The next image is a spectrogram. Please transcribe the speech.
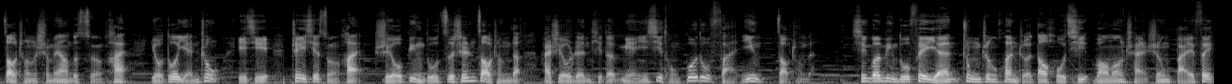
造成了什么样的损害，有多严重，以及这些损害是由病毒自身造成的，还是由人体的免疫系统过度反应造成的。新冠病毒肺炎重症患者到后期往往产生白肺，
